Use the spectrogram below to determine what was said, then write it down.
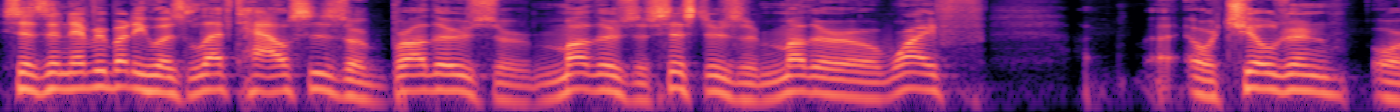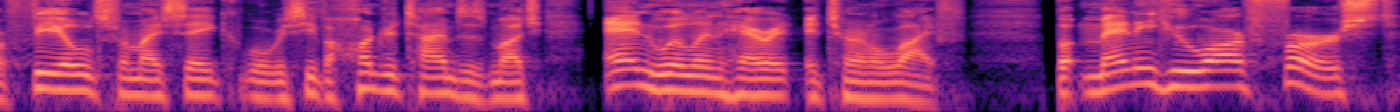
he says, and everybody who has left houses or brothers or mothers or sisters or mother or wife uh, or children or fields for my sake will receive a hundred times as much and will inherit eternal life. But many who are first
